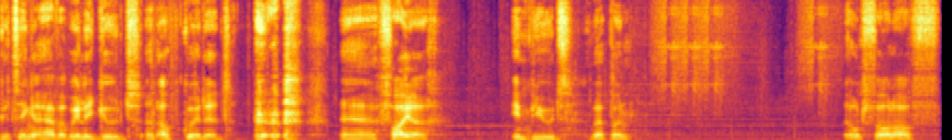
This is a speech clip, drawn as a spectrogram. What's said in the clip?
Good thing I have a really good and upgraded uh, fire imbued weapon. Don't fall off,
